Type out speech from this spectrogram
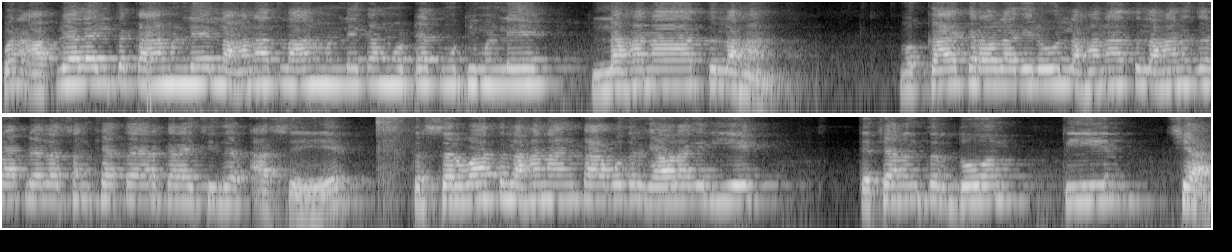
पण आपल्याला इथं काय म्हणले? लहानात लहान म्हणले का मोठ्यात मोठी म्हणले? लहानात लहान. मग काय करावं लागेल हो? लहानात लहान जर आपल्याला संख्या तयार करायची जर असेल तर सर्वात लहान अंक अगोदर घ्यावा लागेल एक. त्याच्यानंतर दोन तीन चार.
